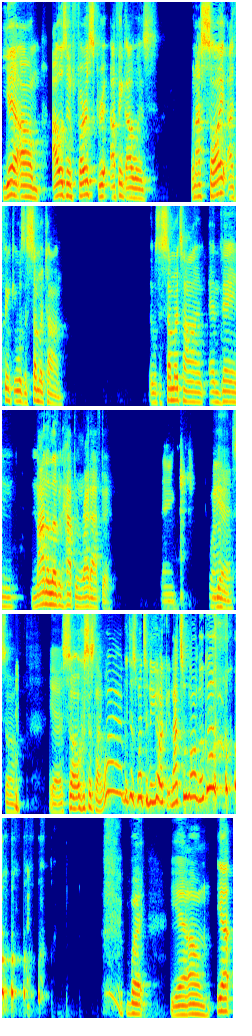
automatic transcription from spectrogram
yeah, um, I was in first grade. I think I was when I saw it. I think it was the summertime. It was the summertime, and then 9-11 happened right after. Dang. Wow. Yeah, so yeah, so it was just like, what? We just went to New York not too long ago. but yeah, um, yeah,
